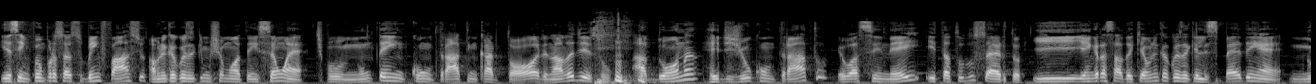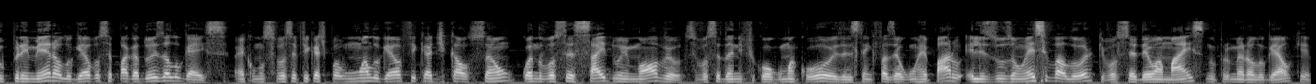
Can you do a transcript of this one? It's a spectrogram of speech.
E assim, foi um processo bem fácil. A única coisa que me chamou a atenção é, tipo, não tem contrato em cartório, nada disso. A dona redigiu o contrato, eu assinei e tá tudo certo. E é engraçado que a única coisa que eles pedem é, no primeiro aluguel você paga dois aluguéis. É como se você fica, tipo, um aluguel fica de calção quando você sai do imóvel, se você danificou alguma coisa, eles têm que fazer algum reparo, eles usam esse valor que você deu a mais no primeiro aluguel, que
